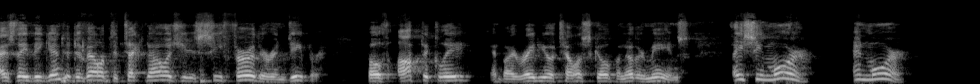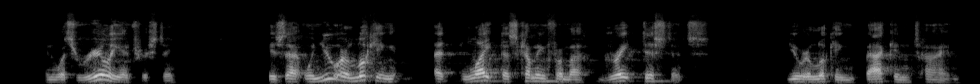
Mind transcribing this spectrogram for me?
As they begin to develop the technology to see further and deeper, both optically and by radio telescope and other means, they see more and more and what's really interesting is that when you are looking at light that's coming from a great distance, you are looking back in time.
